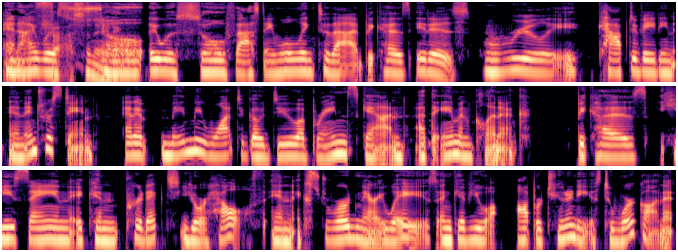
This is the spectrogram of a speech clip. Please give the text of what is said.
And I was so, it was so fascinating. We'll link to that because it is really captivating and interesting. And it made me want to go do a brain scan at the Amen Clinic because he's saying it can predict your health in extraordinary ways and give you opportunities to work on it.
